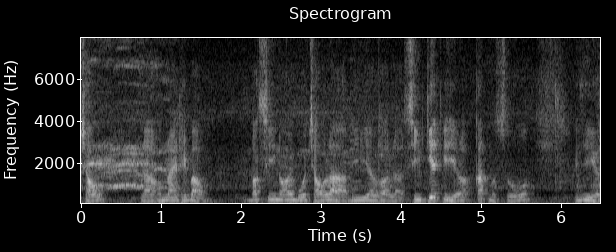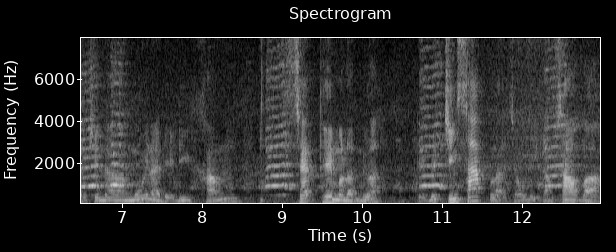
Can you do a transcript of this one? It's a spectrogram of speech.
cháu là hôm nay thấy bảo bác sĩ nói bố cháu là đi, gọi là, sinh tiết gì đó, cắt một số cái gì ở trên ờ, mũi này để đi khám xét thêm một lần nữa để biết chính xác là cháu bị làm sao và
